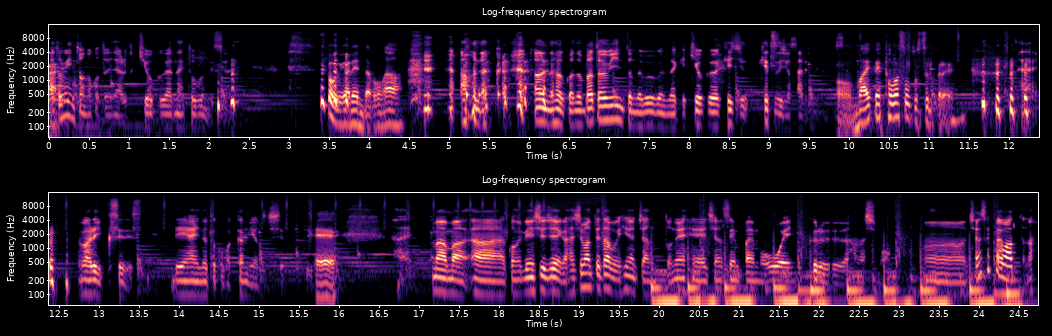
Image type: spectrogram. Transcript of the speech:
バドミントンのことになると記憶がない飛ぶんですよね。興味がねえんだろうな。あ、なんか、あの、このバドミントンの部分だけ記憶が欠如欠如されてるんですよ。うん毎回飛ばそうとするから。はい。悪い癖ですね。恋愛のとこばっかり見ようとしてるっていう。えはい。まあまあ、あーこの練習試合が始まって多分ひなちゃんとね、えゃん先輩も応援に来る話も。うん、ちゃん先輩はあったな。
